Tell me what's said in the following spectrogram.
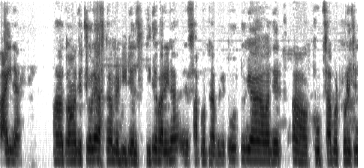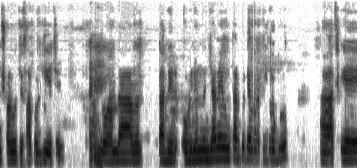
পাই না। তো আমাদের চলে আসতে আমরা ডিটেলস দিতে পারি না সাপোর্ট না পেলে তো তিনি আমাদের খুব সাপোর্ট করেছেন, সর্বোচ্চ সাপোর্ট দিয়েছেন। তো আমরা আমা- তাদের অভিনন্দন জানাই এবং তার প্রতি আমরা কৃতজ্ঞ। আজকে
